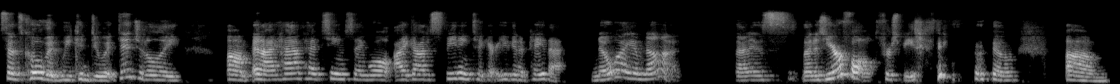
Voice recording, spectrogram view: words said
since COVID, we can do it digitally. Um, and I have had teams say, Well, I got a speeding ticket. Are you going to pay that? No, I am not that is that is your fault for speeding um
